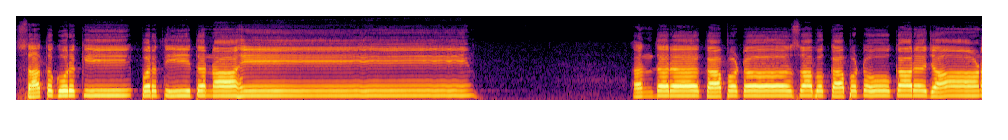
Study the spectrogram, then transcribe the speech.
ਸਤਿਗੁਰ ਕੀ ਪ੍ਰਤੀਤ ਨਾਹੀ। ਅੰਦਰ ਕਪਟ, ਸਭ ਕਪਟੋ ਕਰ ਜਾਣੈ।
